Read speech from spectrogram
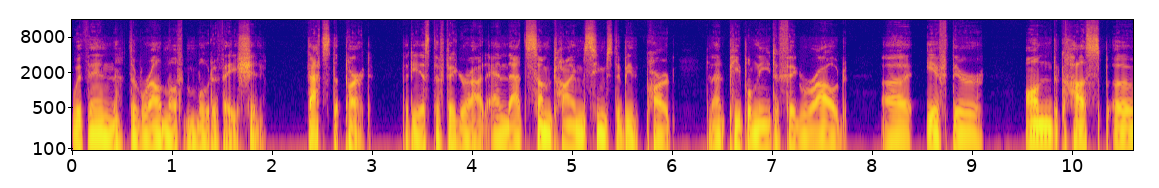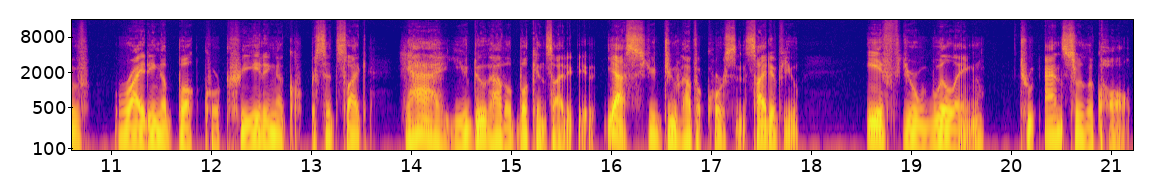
within the realm of motivation. That's the part that he has to figure out. And that sometimes seems to be the part that people need to figure out uh, if they're on the cusp of writing a book or creating a course. It's like, yeah, you do have a book inside of you. Yes, you do have a course inside of you if you're willing to answer the call.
